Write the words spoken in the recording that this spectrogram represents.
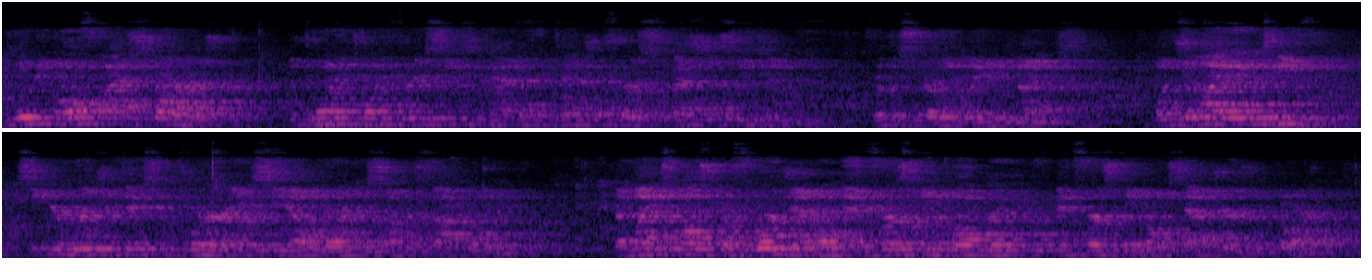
including all five starters. The 2023 season had the potential for a special season for the Sterling Lady Knights. On July 18th, senior Bridget Dixon tore her ACL during the summer soccer league. The Knights lost their floor general and first team ball group and first team All South Jersey guard.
